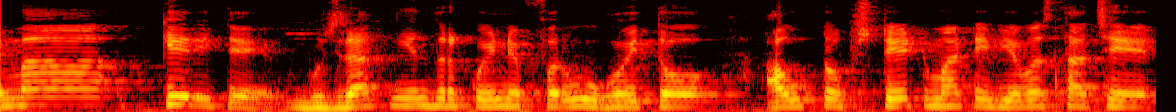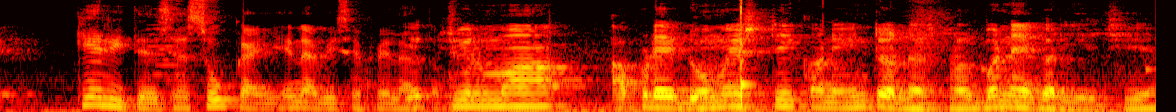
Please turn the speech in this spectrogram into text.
એમાં કે રીતે ગુજરાતની અંદર કોઈને ફરવું હોય તો આઉટ ઓફ સ્ટેટ માટે વ્યવસ્થા છે? કે રીતે છે? શું કાંઈ એના વિશે પહેલા એકચ્યુઅલમાં આપણે ડોમેસ્ટિક અને ઇન્ટરનેશનલ બંને કરીએ છીએ.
